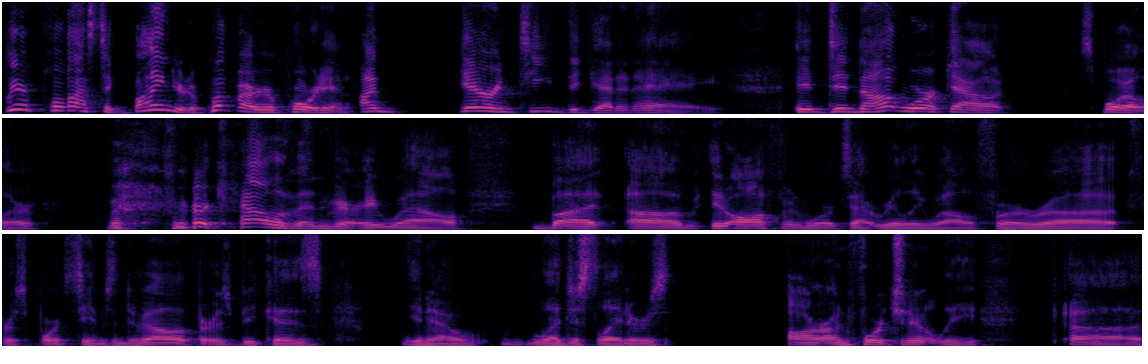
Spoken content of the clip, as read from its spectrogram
clear plastic binder to put my report in. I'm guaranteed to get an A. It did not work out, spoiler, for Calvin very well, but um, it often works out really well for uh, for sports teams and developers because you know legislators are unfortunately uh,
